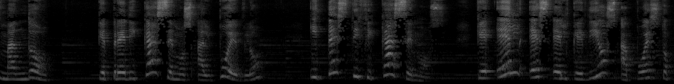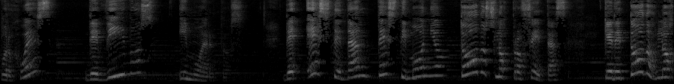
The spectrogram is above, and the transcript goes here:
mandó que predicásemos al pueblo y testificásemos que Él es el que Dios ha puesto por juez de vivos y muertos. De este dan testimonio todos los profetas, que de todos los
